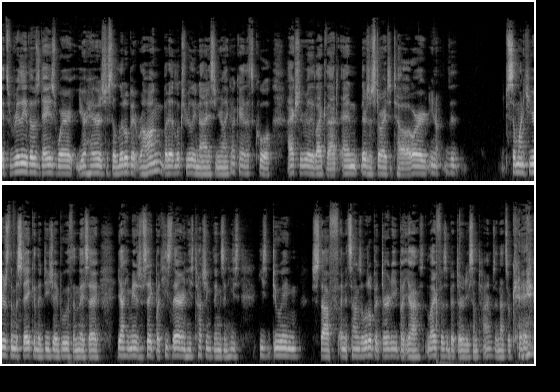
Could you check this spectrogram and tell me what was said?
it's really those days where your hair is just a little bit wrong, but it looks really nice, and you're like, okay, that's cool. I actually really like that, and there's a story to tell, or you know, the, someone hears the mistake in the DJ booth, and they say, yeah, he made a mistake, but he's there and he's touching things and he's he's doing stuff, and it sounds a little bit dirty, but yeah, life is a bit dirty sometimes, and that's okay.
